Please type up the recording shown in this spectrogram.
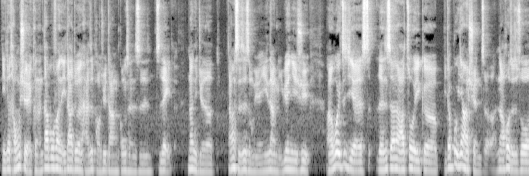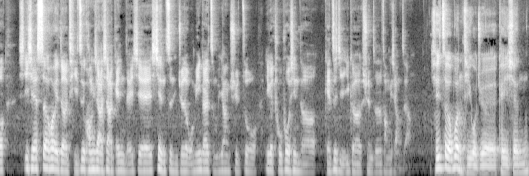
你的同学可能大部分一大堆人还是跑去当工程师之类的，那你觉得当时是什么原因让你愿意去呃为自己的人生啊做一个比较不一样的选择？那或者是说一些社会的体制框架下给你的一些限制，你觉得我们应该怎么样去做一个突破性的给自己一个选择的方向？这样，其实这个问题我觉得可以先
